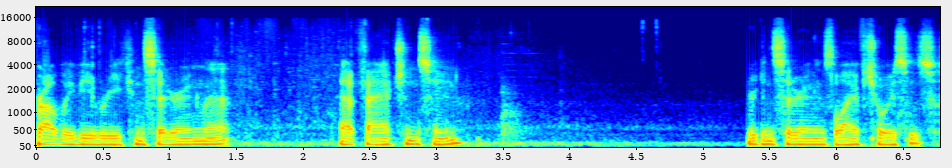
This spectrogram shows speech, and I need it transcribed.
Probably be reconsidering that, that faction soon reconsidering his life choices.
